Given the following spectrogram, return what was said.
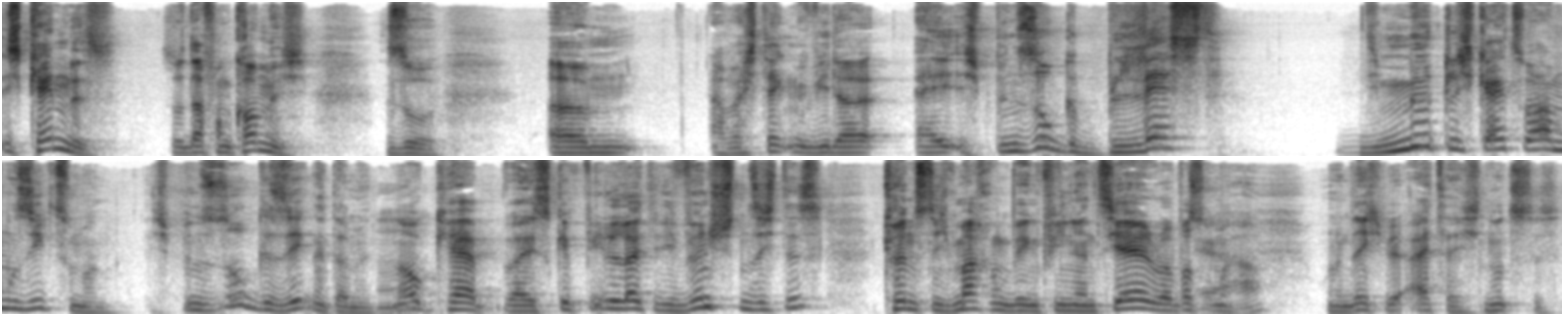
Ich kenne das. So, davon komme ich. So. Ähm, aber ich denke mir wieder, ey, ich bin so gebläst die Möglichkeit zu haben, Musik zu machen. Ich bin so gesegnet damit. No cap. Weil es gibt viele Leute, die wünschten sich das, können es nicht machen, wegen finanziell oder was auch Ja. immer. Und dann denke ich mir, Alter, ich nutze das.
